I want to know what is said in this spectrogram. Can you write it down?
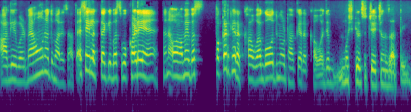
आगे बढ़। मैं हूँ ना तुम्हारे साथ। ऐसे ही लगता है कि बस वो खड़े हैं, है ना? और हमें बस पकड़ के रखा हुआ, गोद में उठा के रखा हुआ, जब मुश्किल सिचुएशन आती है।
